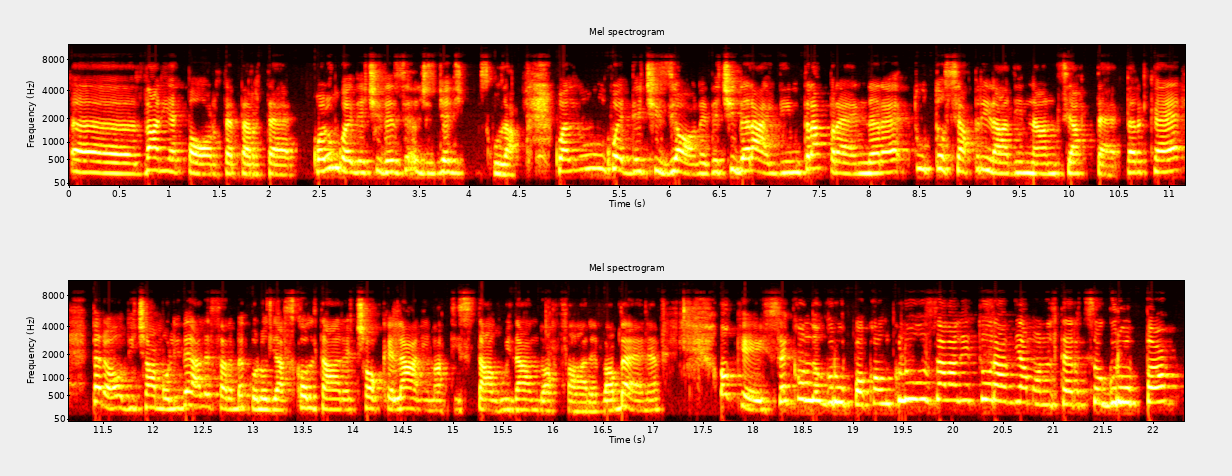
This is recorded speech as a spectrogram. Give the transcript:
eh, varie porte per te qualunque, scusa, qualunque decisione deciderai di intraprendere tutto si aprirà dinanzi a te perché però diciamo l'ideale sarebbe quello di ascoltare ciò che l'anima ti sta guidando a fare va bene? Ok secondo gruppo conclusa la lettura andiamo nel terzo gruppo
